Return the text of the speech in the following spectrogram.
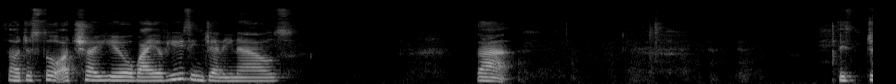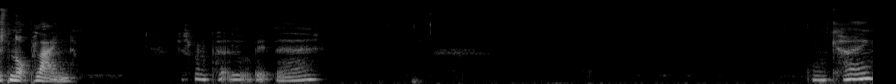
So I just thought I'd show you a way of using jelly nails that is just not plain. Just want to put a little bit there. Okay.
